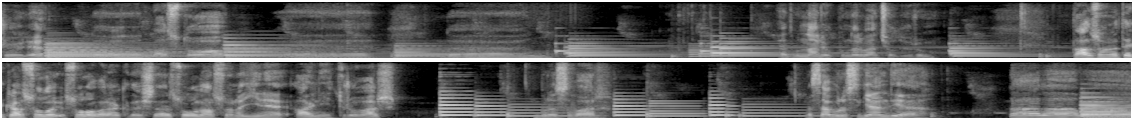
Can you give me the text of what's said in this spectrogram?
Şöyle. Dön. Evet bunlar yok. Bunları ben çalıyorum. Daha sonra tekrar solo, solo var arkadaşlar. Solodan sonra yine aynı intro var. Burası var. Mesela burası geldi ya. Ba ba ba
